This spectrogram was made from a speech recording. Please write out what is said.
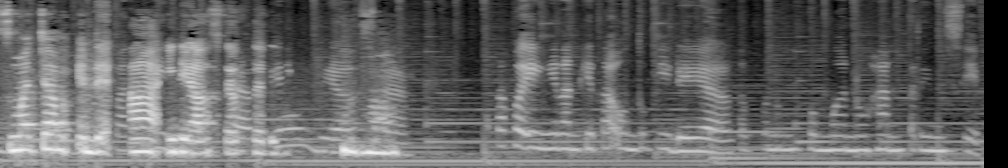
semacam ide ah, ideal self tadi. ideal mhm. self atau keinginan kita untuk ideal atau pemenuhan prinsip.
